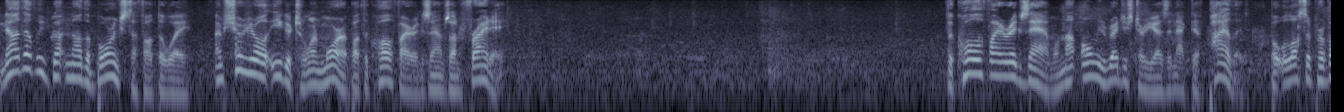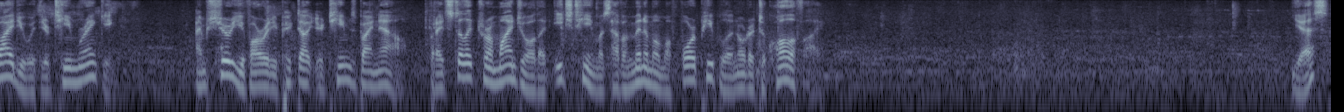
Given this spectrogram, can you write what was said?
Now that we've gotten all the boring stuff out the way, I'm sure you're all eager to learn more about the qualifier exams on Friday. The qualifier exam will not only register you as an active pilot, but will also provide you with your team ranking. I'm sure you've already picked out your teams by now, but I'd still like to remind you all that each team must have a minimum of four people in order to qualify. Yes?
